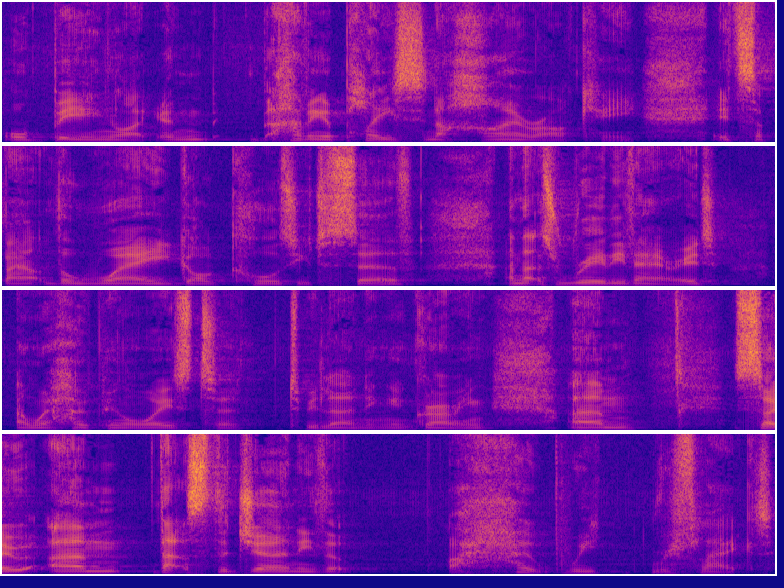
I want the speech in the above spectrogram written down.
or being like and having a place in a hierarchy. It's about the way God calls you to serve, and that's really varied. And we're hoping always to to be learning and growing. Um, so um, that's the journey that I hope we reflect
